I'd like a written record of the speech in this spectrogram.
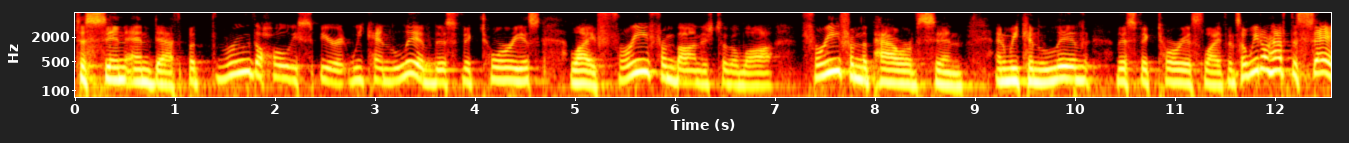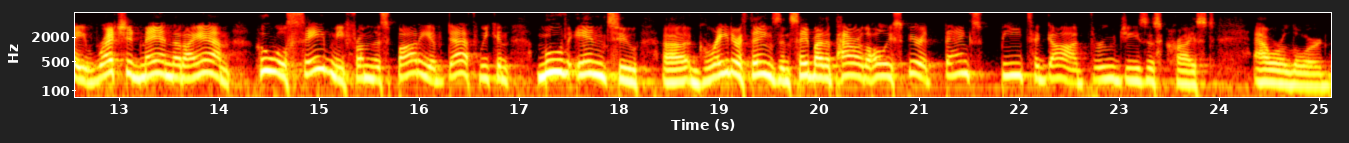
to sin and death. But through the Holy Spirit, we can live this victorious life, free from bondage to the law, free from the power of sin, and we can live this victorious life. And so we don't have to say, Wretched man that I am, who will save me from this body of death? We can move into uh, greater things and say, by the power of the Holy Spirit, Thanks be to God through Jesus Christ our Lord.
